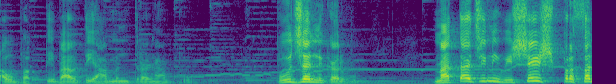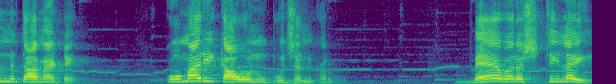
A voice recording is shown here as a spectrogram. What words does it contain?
આવું ભક્તિભાવથી આમંત્રણ આપવું. પૂજન કરવું. માતાજીની વિશેષ પ્રસન્નતા માટે કુમારિકાઓનું પૂજન કરવું. બે વર્ષથી લઈ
